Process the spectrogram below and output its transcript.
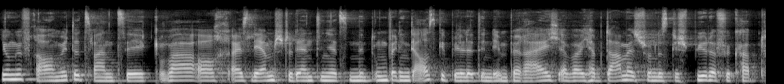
junge Frau Mitte 20, war auch als Lehramtsstudentin jetzt nicht unbedingt ausgebildet in dem Bereich, aber ich habe damals schon das Gespür dafür gehabt,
